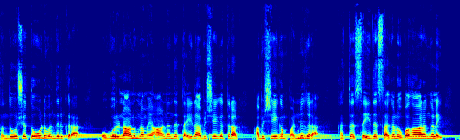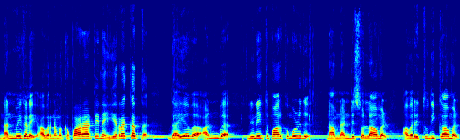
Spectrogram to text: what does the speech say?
சந்தோஷத்தோடு வந்திருக்கிறார். ஒவ்வொரு நாளும் நம்மை ஆனந்த தைல அபிஷேகத்தினால் அபிஷேகம் பண்ணுகிறார். கத்த செய்த சகல உபகாரங்களை நன்மைகளை அவர் நமக்கு பாராட்டின இரக்கத்தை தயவ அன்ப நினைத்து பார்க்கும் பொழுது நாம் நன்றி சொல்லாமல் அவரை துதிக்காமல்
